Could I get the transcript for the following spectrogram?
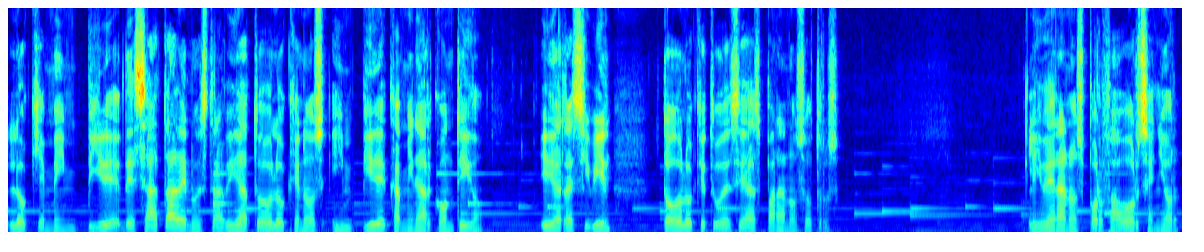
lo que me impide, desata de nuestra vida todo lo que nos impide caminar contigo y de recibir todo lo que tú deseas para nosotros. Libéranos, por favor, Señor,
